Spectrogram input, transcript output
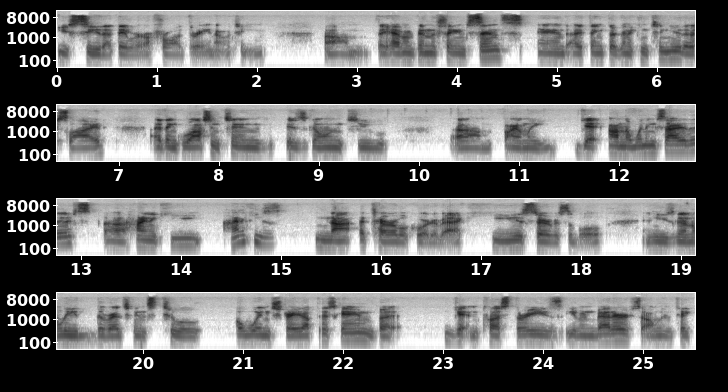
you see that they were a fraud 3 0 team. Um, they haven't been the same since, and I think they're going to continue their slide. I think Washington is going to um, finally get on the winning side of this. Uh, Heinicke, Heinicke's not a terrible quarterback. He is serviceable, and he's going to lead the Redskins to a win straight up this game. But getting plus three is even better. So I'm going to take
